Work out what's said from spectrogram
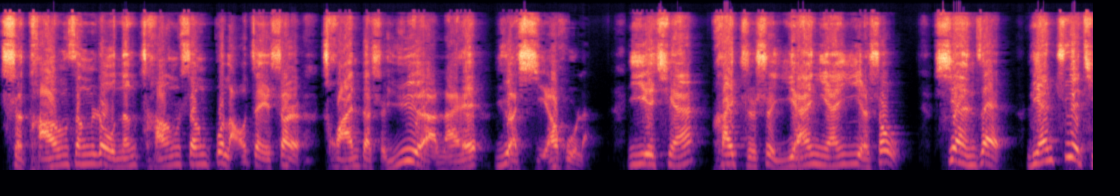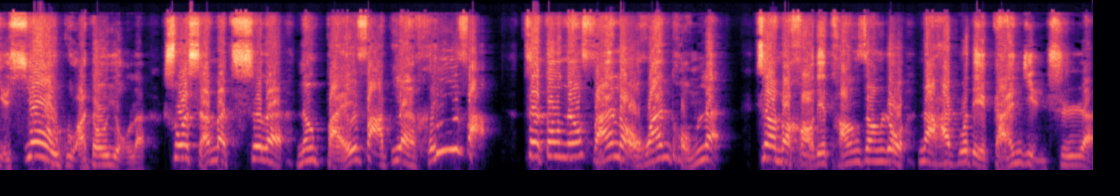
吃唐僧肉能长生不老这事儿传的是越来越邪乎了。以前还只是延年益寿，现在连具体效果都有了。说什么吃了能白发变黑发，这都能返老还童了。这么好的唐僧肉，那还不得赶紧吃啊？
